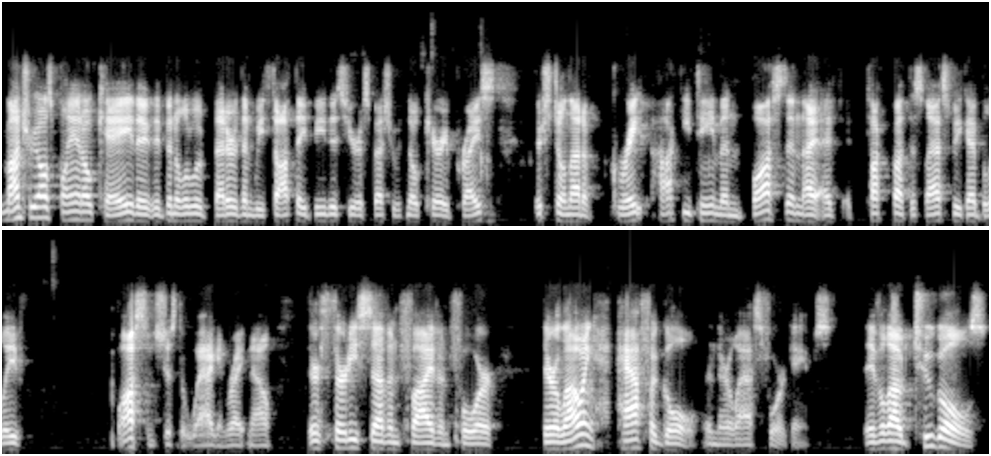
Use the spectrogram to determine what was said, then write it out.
Montreal's playing okay. They, have been a little bit better than we thought they'd be this year, especially with no Carey Price. They're still not a great hockey team. And Boston, I, I talked about this last week, I believe. Boston's just a wagon right now. They're 37, 5, and 4. They're allowing half a goal in their last four games. They've allowed two goals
